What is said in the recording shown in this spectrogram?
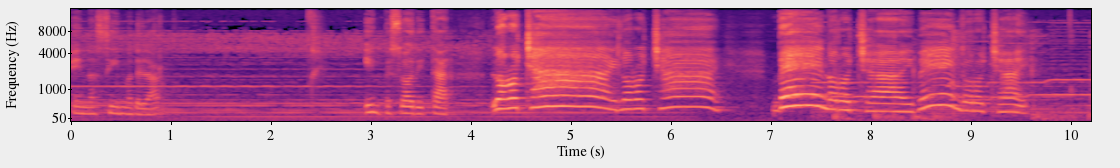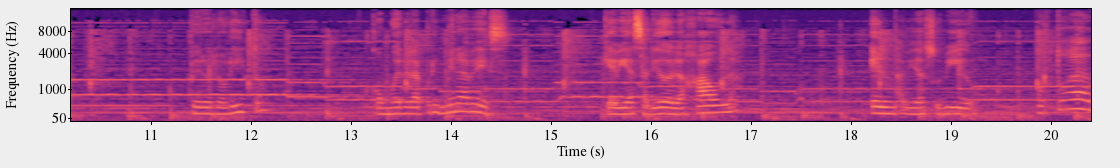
en la cima del árbol y empezó a gritar, Lorochay, Lorochay, ven Lorochay, ven Lorochay. Pero el lorito, como era la primera vez que había salido de la jaula, él había subido por todas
